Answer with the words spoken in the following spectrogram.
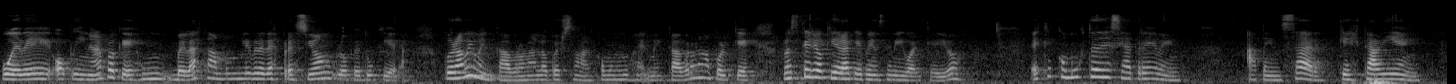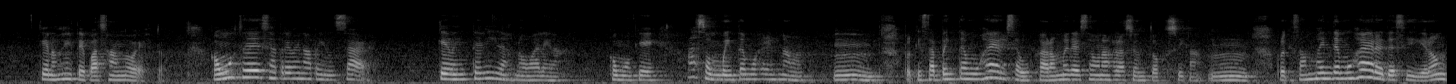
puede opinar porque es un, ¿verdad? Estamos libres de expresión, lo que tú quieras. Pero a mí me encabrona lo personal como mujer, me encabrona porque no es que yo quiera que piensen igual que yo, es que como ustedes se atreven a pensar que está bien que nos esté pasando esto. ¿Cómo ustedes se atreven a pensar que 20 vidas no valen nada? Como que, ah, son 20 mujeres nada más. Mm, porque esas 20 mujeres se buscaron meterse en una relación tóxica. Mm, porque esas 20 mujeres decidieron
